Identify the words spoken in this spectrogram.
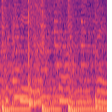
to feel so bad.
